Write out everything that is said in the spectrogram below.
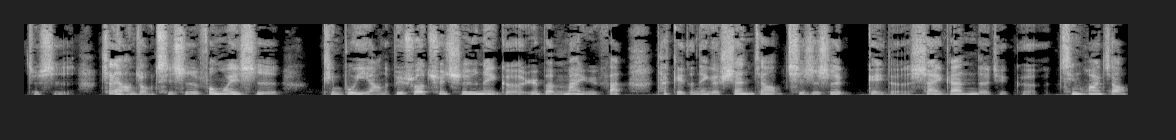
就是这两种其实风味是挺不一样的。比如说去吃那个日本鳗鱼饭，他给的那个山椒其实是给的晒干的这个青花椒，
